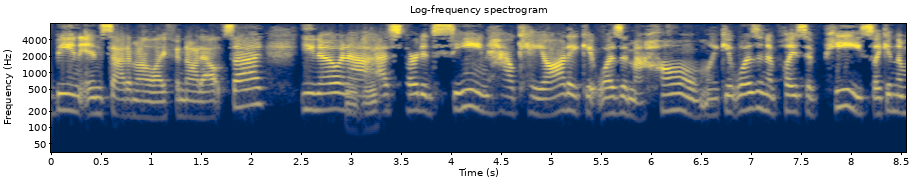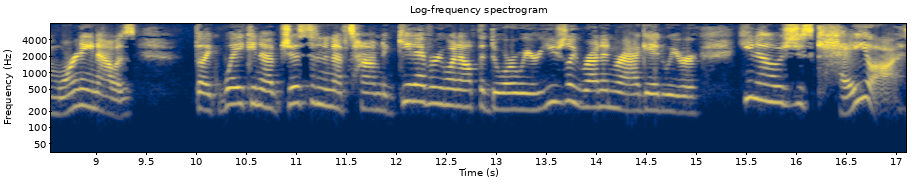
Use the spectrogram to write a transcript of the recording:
being inside of my life and not outside, you know, and mm-hmm. I, I, started seeing how chaotic it was in my home. Like it wasn't a place of peace. Like in the morning, I was like waking up just in enough time to get everyone out the door. We were usually running ragged. We were, you know, it was just chaos.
